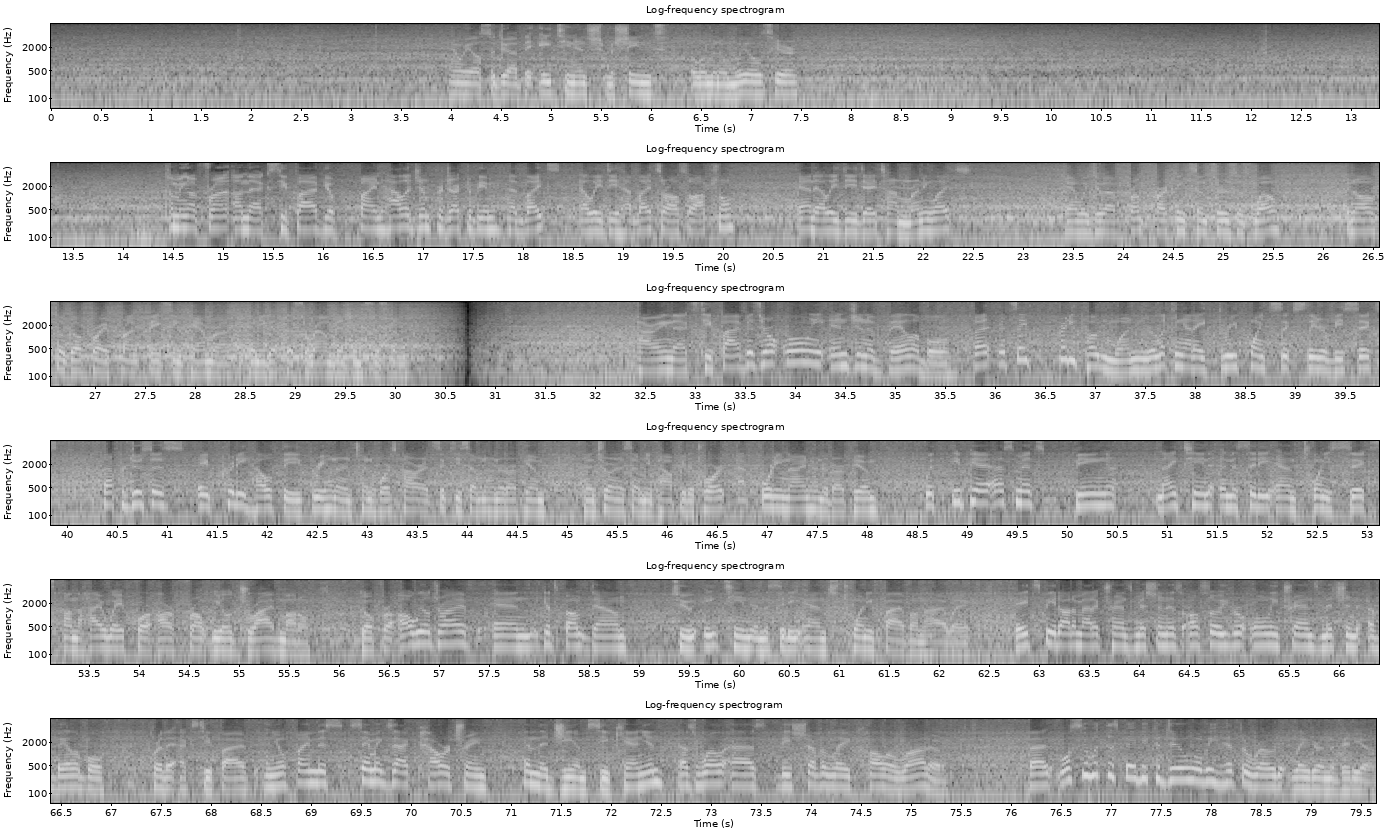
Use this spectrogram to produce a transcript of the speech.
And we also do have the 18 inch machined aluminum wheels here. Coming up front on the XT5, you'll find halogen projector beam headlights. LED headlights are also optional. And LED daytime running lights. And we do have front parking sensors as well. You can also go for a front facing camera when you get the surround vision system powering the XT5 is your only engine available, but it's a pretty potent one. You're looking at a 3.6 liter V6 that produces a pretty healthy 310 horsepower at 6,700 RPM and 270 pound-feet of torque at 4,900 RPM, with EPA estimates being 19 in the city and 26 on the highway for our front-wheel drive model. Go for all-wheel drive and it gets bumped down to 18 in the city and 25 on the highway. 8-speed automatic transmission is also your only transmission available for the XT5 and you'll find this same exact powertrain in the GMC Canyon as well as the Chevrolet Colorado. But we'll see what this baby could do when we hit the road later in the video.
